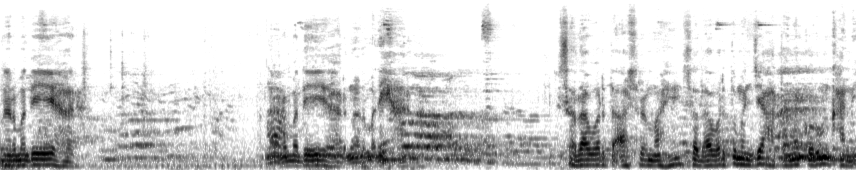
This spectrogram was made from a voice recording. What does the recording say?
नर्मदे हर. नर्मदे हर नर्मदे हर. सदावर्त आश्रम आहे. सदावर्त म्हणजे हाताने करून खाणे.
